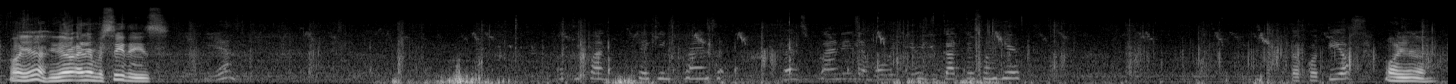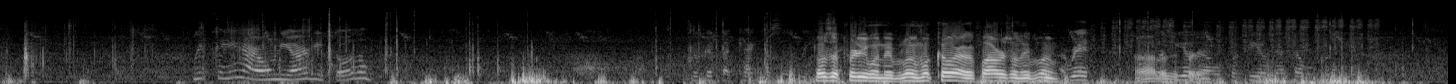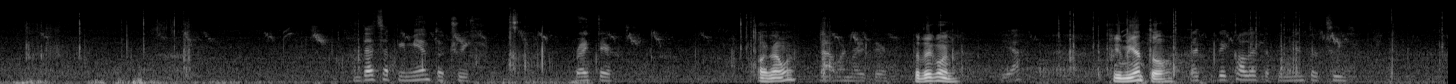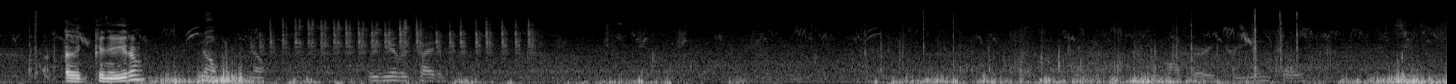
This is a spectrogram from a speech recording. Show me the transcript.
Oh yeah. You never, I never see these. Yeah. I keep on taking plants, transplanting them over here. You got this one here. Tocotillos. Oh yeah. We clean our own yard y todo. Look at the cactuses Those are pretty when they bloom. What color are the flowers when they bloom? Red. Ah, those are pretty. that's. And that's a pimiento tree. Right there. Oh, that one? That one right there. The big one. Yeah. Pimiento. That, they call it the pimiento tree. They, can you eat them? No, no. We've never tried them. Mulberry tree, so.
